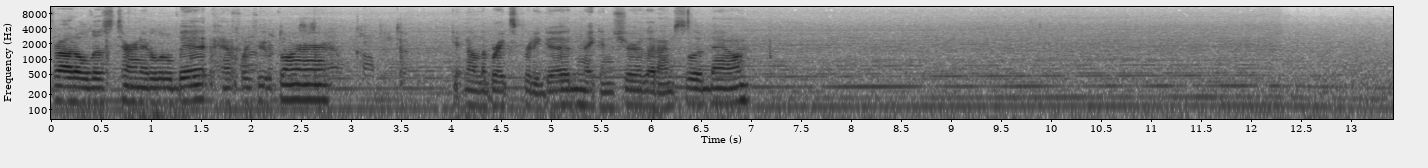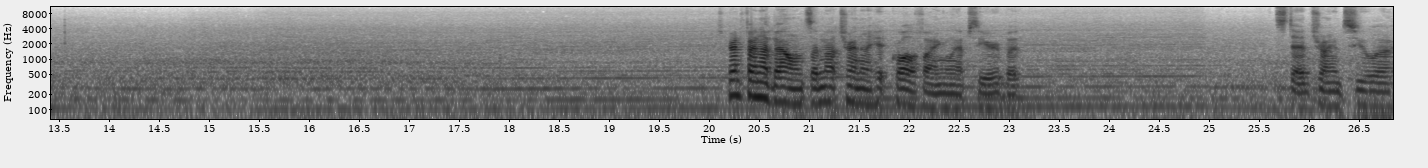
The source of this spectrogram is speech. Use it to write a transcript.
Throttle does turn it a little bit halfway through the corner. Getting on the brakes pretty good, making sure that I'm slowed down. Trying to find that balance. I'm not trying to hit qualifying laps here, but instead trying to uh,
